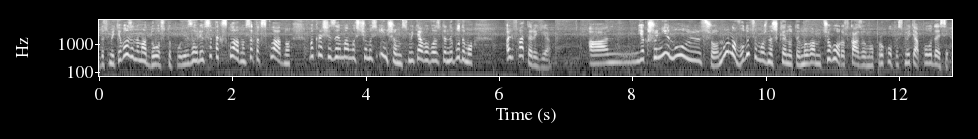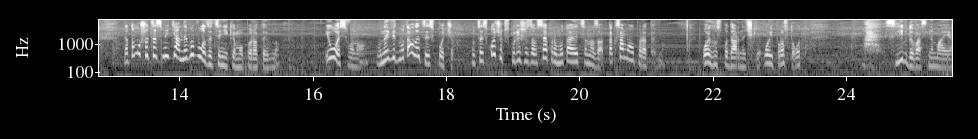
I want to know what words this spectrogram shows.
до сміттєвозу нема доступу. І взагалі все так складно, все так складно. Ми краще займемось чимось іншим. Сміття вивозити не будемо. Альфатери є. А якщо ні, ну що, ну на вулицю можна ж кинути. Ми вам чого розказуємо про купи сміття по Одесі? Та тому, що це сміття не вивозиться ніким оперативно. І ось воно. Вони відмотали цей скотчик. Ну цей скотчик, скоріше за все, примотається назад. Так само оперативно. Ой, господарнички, ой, просто от слів до вас немає.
